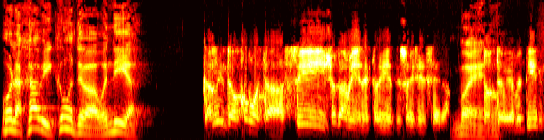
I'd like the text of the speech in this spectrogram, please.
Hola Javi, ¿cómo te va? Buen día. Carlitos, ¿cómo estás? Sí, yo también estoy bien, te soy sincero. Bueno. No te voy a mentir.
